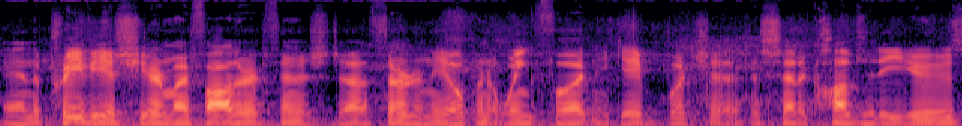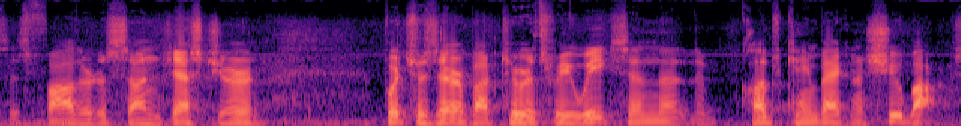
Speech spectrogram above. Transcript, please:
And the previous year, my father had finished uh, third in the Open at Winged Foot, and he gave Butch a, the set of clubs that he used, his father-to-son gesture. And Butch was there about two or three weeks, and the, the clubs came back in a shoebox.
